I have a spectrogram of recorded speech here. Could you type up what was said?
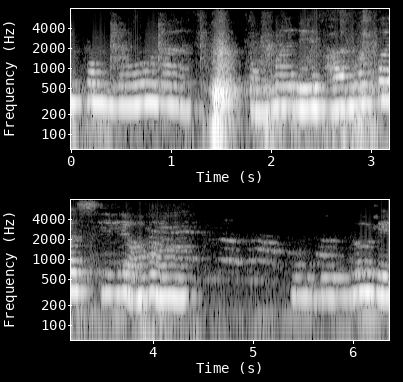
মোরা তোমারে ভালোবাসিয়া বন্ধুরে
